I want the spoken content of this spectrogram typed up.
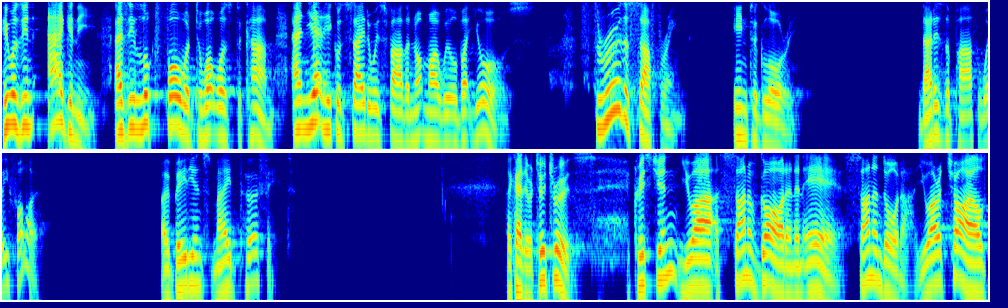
He was in agony as he looked forward to what was to come. And yet he could say to his Father, Not my will, but yours. Through the suffering into glory. That is the path we follow. Obedience made perfect. Okay, there are two truths. Christian, you are a son of God and an heir, son and daughter. You are a child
